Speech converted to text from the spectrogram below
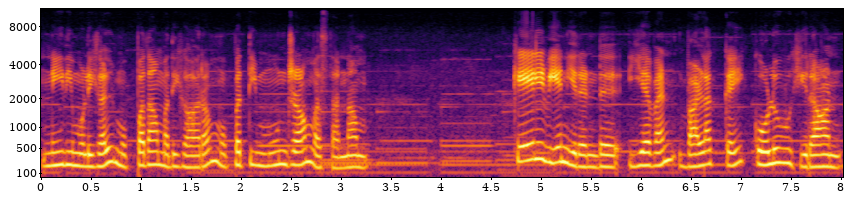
நீதிமொழிகள் முப்பதாம் அதிகாரம் முப்பத்தி மூன்றாம் வசனம். கேள்வி எண் இரண்டு எவன் வழக்கை கொழுவுகிறான்?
